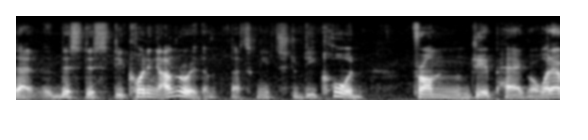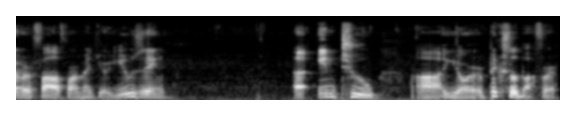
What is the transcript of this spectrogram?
that this this decoding algorithm that needs to decode from JPEG or whatever file format you're using uh, into uh, your pixel buffer.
